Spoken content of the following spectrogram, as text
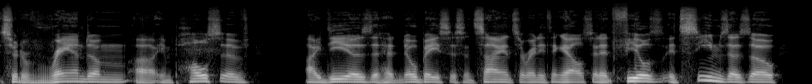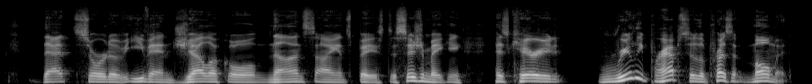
sort of random, uh, impulsive ideas that had no basis in science or anything else. And it feels, it seems as though that sort of evangelical, non science based decision making has carried really perhaps to the present moment.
